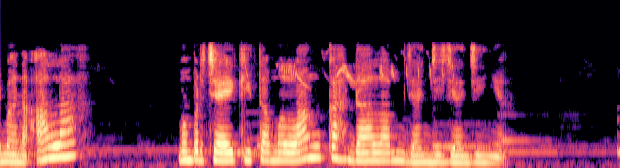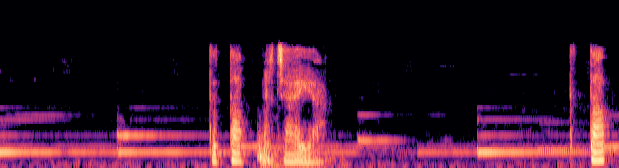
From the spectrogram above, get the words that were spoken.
di mana Allah mempercayai kita melangkah dalam janji-janjinya. Tetap percaya, tetap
